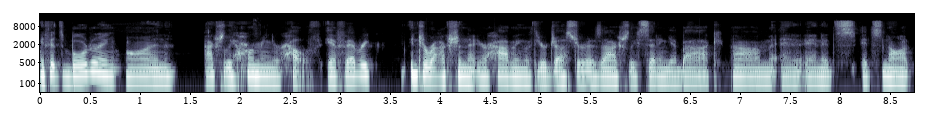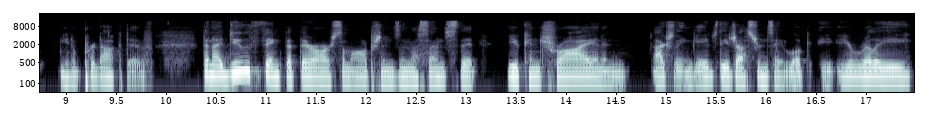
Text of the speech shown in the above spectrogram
if it's bordering on actually harming your health, if every interaction that you're having with your adjuster is actually setting you back um, and, and it's it's not you know productive, then I do think that there are some options in the sense that you can try and, and actually engage the adjuster and say, look, you're really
